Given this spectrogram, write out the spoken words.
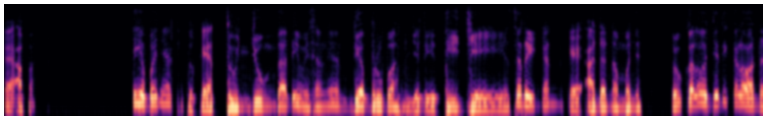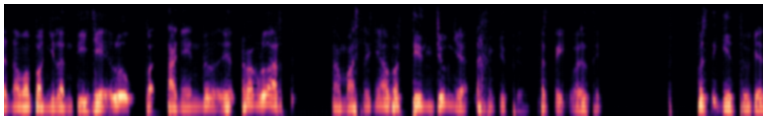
eh apa? Iya banyak gitu kayak Tunjung tadi misalnya dia berubah menjadi TJ sering kan kayak ada namanya. Kalau jadi kalau ada nama panggilan TJ lu tanyain dulu emang lu arti nama aslinya apa? Tunjung ya? Gitu. Pasti pasti. Pasti gitu kan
